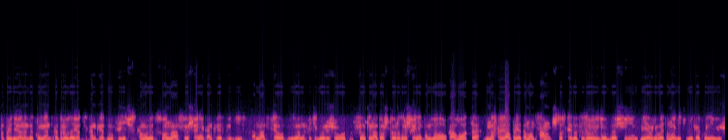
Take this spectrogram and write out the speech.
определенный документ, который выдается конкретному физическому лицу на совершение конкретных действий, там, на отстрел определенных категорий животных. Ссылки на то, что разрешение там было у кого-то, но стрелял при этом он сам, что следует из его видеообращения, я в этом логики никакой не вижу.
